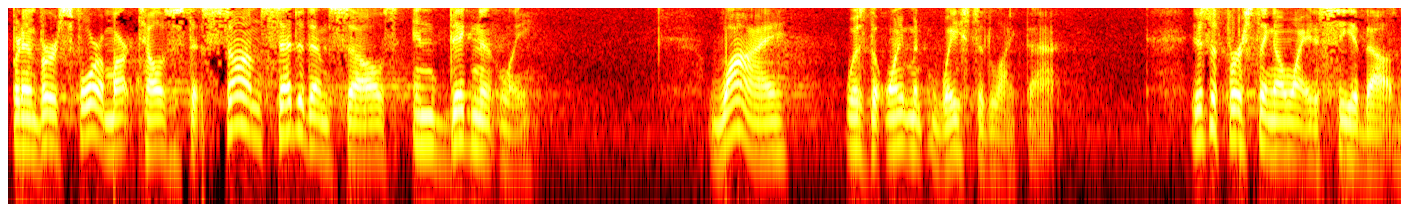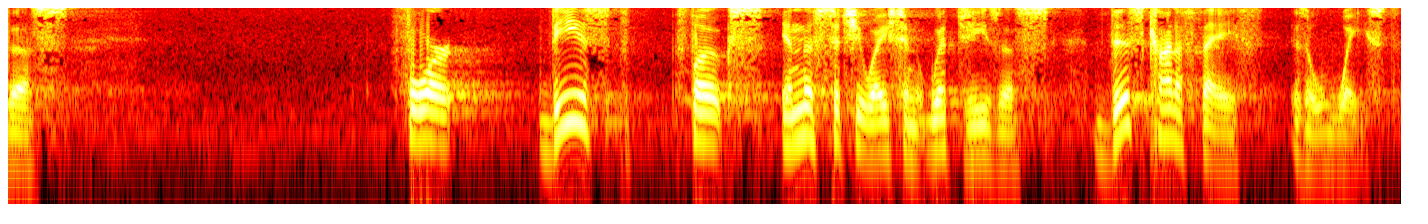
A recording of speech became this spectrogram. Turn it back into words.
But in verse 4, Mark tells us that some said to themselves indignantly, Why was the ointment wasted like that? Here's the first thing I want you to see about this. For these folks in this situation with Jesus, this kind of faith is a waste.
